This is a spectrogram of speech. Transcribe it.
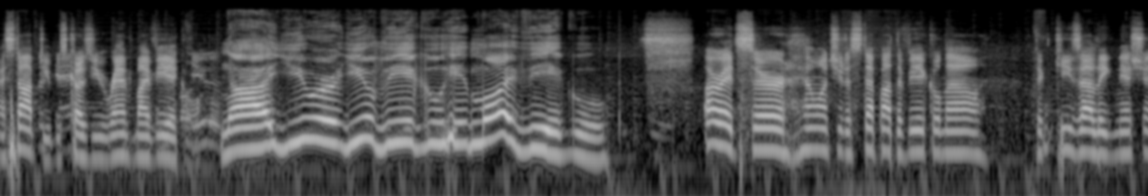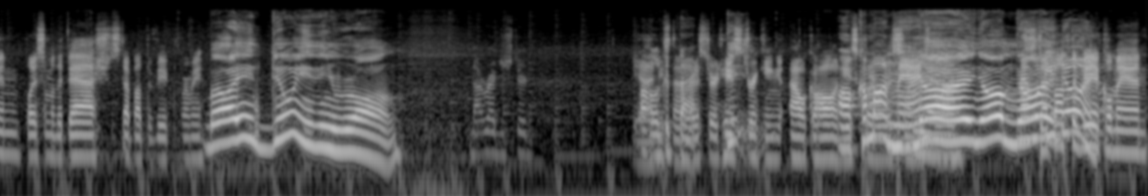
I stopped you because you rammed my vehicle. Nah, you were your vehicle hit my vehicle. Alright, sir. I want you to step out the vehicle now. Take the keys out of the ignition, place them on the dash, step out the vehicle for me. But I didn't do anything wrong. Not registered. Yeah, Oh, look he's at not that. registered. He's Di- drinking alcohol. And Oh, he's come on, man. sober. No, no, I'm No, not. what are Step you out the vehicle, man.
